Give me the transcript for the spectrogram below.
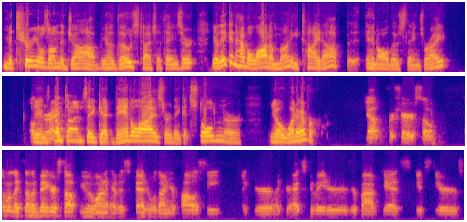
materials on the job, you know, those types of things. They're you know, they can have a lot of money tied up in all those things, right? Oh, and correct. sometimes they get vandalized or they get stolen or you know, whatever. Yep, for sure. So some of like on the bigger stuff you would want to have it scheduled on your policy like your like your excavators, your bobcats, skid steers,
